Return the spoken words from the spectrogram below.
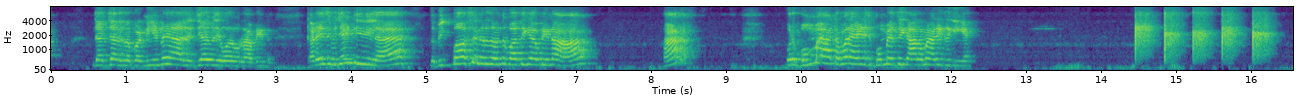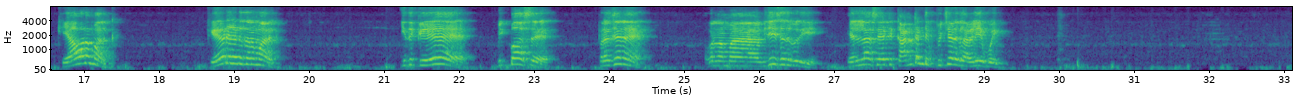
ஜட்ஜாக இருக்கிறப்ப நீ என்ன அது ஜெயவதி ஓட விடுற? அப்படின்ட்டு. கடைசி விஜய் டிவியில் இந்த பிக் பாஸ்ங்கிறது வந்து பார்த்தீங்க அப்படின்னா ஆ? ஒரு பொம்மை ஆட்ட மாதிரி ஆயிடுச்சு. பொம்மை தூக்கிட்டு ஆடுற மாதிரி ஆடிட்டு இருக்கீங்க. கேவலமாக இருக்கு. கேடு கேடுதனமா இருக்கு. இதுக்கு பிக் பாஸு பிரஜனு அப்புறம் நம்ம விஜய் சதுபதி எல்லாம் சேர்த்து கண்டென்ட் பிச்சை எடுக்கலாம் வெளியே போய்.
